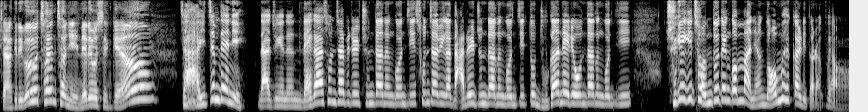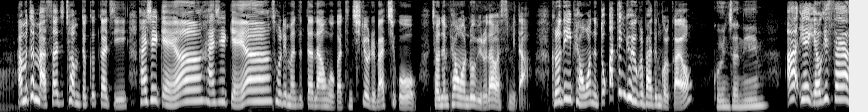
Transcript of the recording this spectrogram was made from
자, 그리고 천천히 내려오실게요. 자, 이쯤 되니 나중에는 내가 손잡이를 준다는 건지 손잡이가 나를 준다는 건지 또 누가 내려온다는 건지 주객이 전도된 것 마냥 너무 헷갈리더라고요. 아무튼 마사지 처음부터 끝까지 하실게요, 하실게요 소리만 듣다 나온 것 같은 치료를 마치고 저는 병원 로비로 나왔습니다. 그런데 이 병원은 똑같은 교육을 받은 걸까요? 고윤자님. 아, 예, 여기 있어요.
